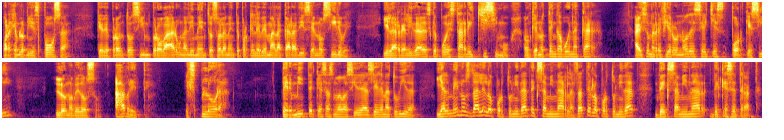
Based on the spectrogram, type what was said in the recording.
por ejemplo, mi esposa, que de pronto sin probar un alimento solamente porque le ve mala cara dice no sirve. Y la realidad es que puede estar riquísimo, aunque no tenga buena cara. A eso me refiero, no deseches porque sí lo novedoso. Ábrete, explora, permite que esas nuevas ideas lleguen a tu vida y al menos dale la oportunidad de examinarlas, date la oportunidad de examinar de qué se trata.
